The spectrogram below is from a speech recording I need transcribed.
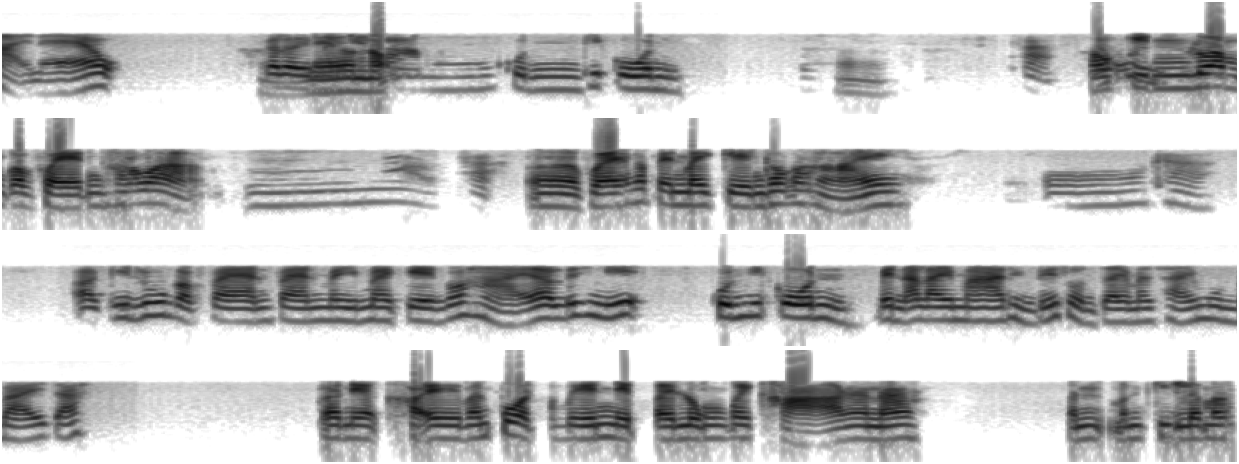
หายแล้ว ก็เลยแล้มาวแนะเนาะนำคุณพี่กุลอ่าค่ะเขากินร่วมกับแฟนเขาอะอืมค่ะ เออแฟนเขาเป็นไมเกรนเขาก็หายอ๋อ ค่ะอ่ากินร่วมกับแฟนแฟนไมไมเกรนก็หายแล้วแล้วทีนี้ คุณพี่กุลเป็นอะไรมาถึงได้สนใจมาใช้มูลไบรท์จ๊ะก็เนี่ยใครมันปวดกระเบนเหน็บไปลงไปขานะนะมันมันกินแล้วมัน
